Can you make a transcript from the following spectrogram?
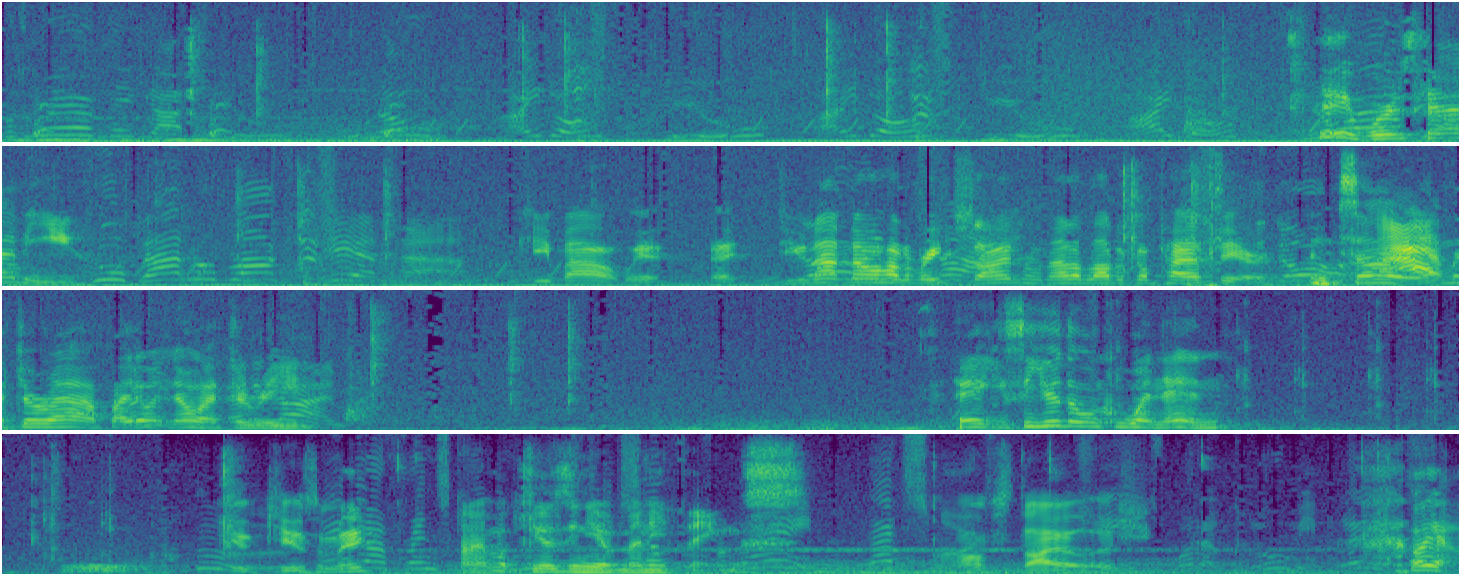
But where have they got to? Who knows? I don't. You? I don't. Do you? I don't. Hey, where's Hattie? To Battle Block Theater. Keep out. We, eh, do you not know how to read signs? We're not allowed to go past here. I'm sorry, Ow. I'm a giraffe. I don't know how to read. Hey, you see, you're the one who went in. You accusing me? I'm accusing you of many things. I'm stylish. Oh yeah.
